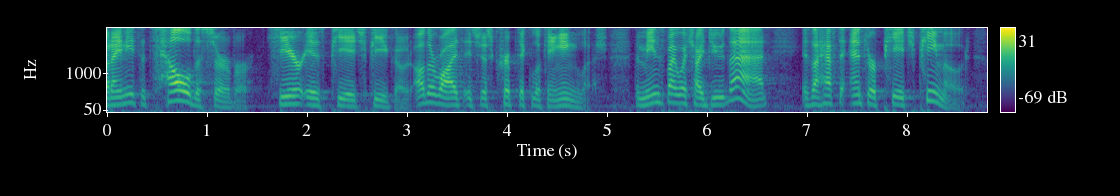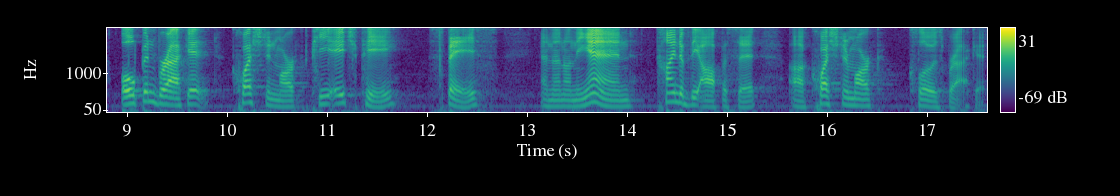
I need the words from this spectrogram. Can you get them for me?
But I need to tell the server here is PHP code. Otherwise, it's just cryptic looking English. The means by which I do that is I have to enter PHP mode, open bracket, question mark, PHP, space, and then on the end, kind of the opposite, uh, question mark, close bracket.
